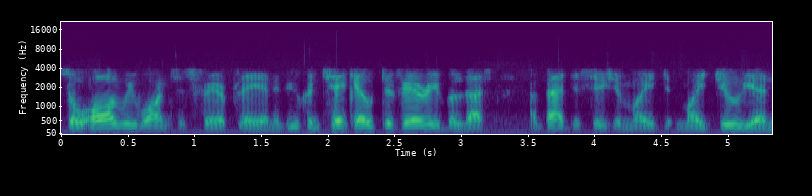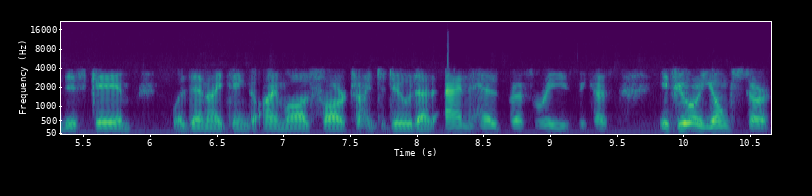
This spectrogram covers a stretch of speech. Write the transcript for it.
So all we want is fair play. And if you can take out the variable that a bad decision might might do you in this game, well then I think I'm all for trying to do that and help referees because if you're a youngster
